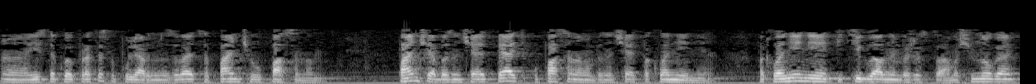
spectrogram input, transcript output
э, есть такой процесс популярный, называется панча упасанам. Панча обозначает пять, упасанам обозначает поклонение. Поклонение пяти главным божествам. Очень много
